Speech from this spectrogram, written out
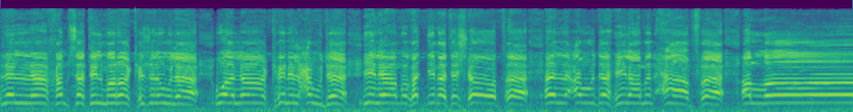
للخمسة المراكز الأولى ولكن العودة إلى مقدمة الشوط. العودة إلى منحاف. الله!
